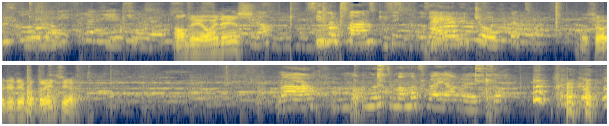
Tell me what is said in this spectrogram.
ist du Und wie alt ist? 27. Also er wird schon 28. Das sollte die Patricia. Na, nur ist die Mama zwei Jahre älter.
